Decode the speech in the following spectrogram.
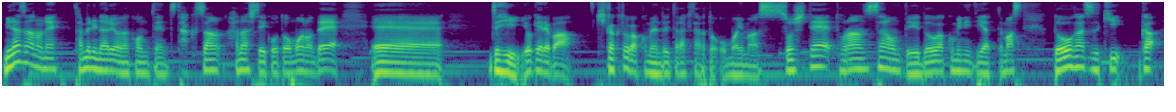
皆さんのね、ためになるようなコンテンツたくさん話していこうと思うので、えー、ぜひ良ければ企画とかコメントいただけたらと思います。そして、トランスサロンっていう動画コミュニティやってます。動画好きが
